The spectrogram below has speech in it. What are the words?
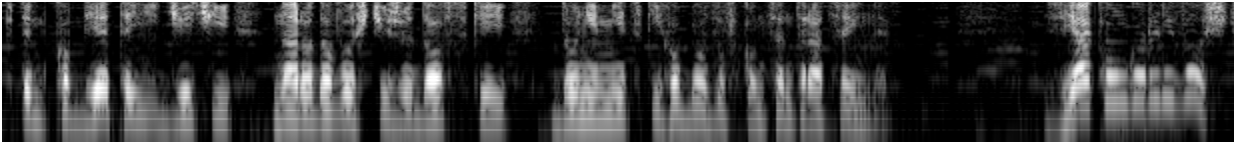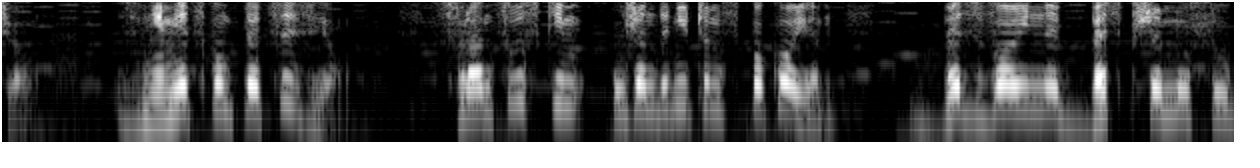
w tym kobiety i dzieci narodowości żydowskiej, do niemieckich obozów koncentracyjnych. Z jaką gorliwością? Z niemiecką precyzją, z francuskim urzędniczym spokojem, bez wojny, bez przymusu,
